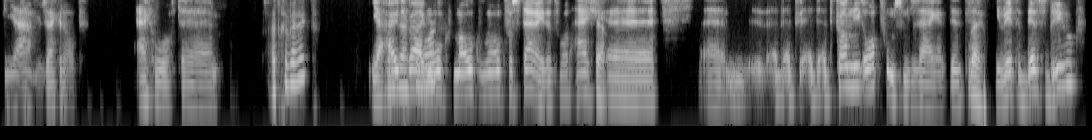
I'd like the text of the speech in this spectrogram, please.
ja, hoe zeg je dat? Echt wordt... Uh, uitgewerkt? Ja, uitgewerkt, maar ook, maar, ook, maar ook versterkt. Het wordt echt... Ja. Uh, uh, het, het, het, kan niet op, om zo te zeggen. Nee. Je weet, dit is de driehoek.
